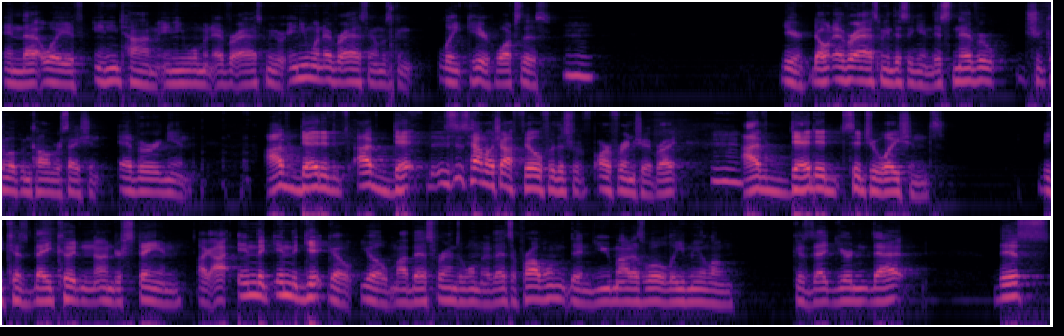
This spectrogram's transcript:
and that way, if anytime any woman ever asks me or anyone ever asks me, I'm just gonna link here. Watch this. Mm-hmm. Here, don't ever ask me this again. This never should come up in conversation ever again. I've deaded. I've dead. This is how much I feel for this our friendship, right? Mm-hmm. I've deaded situations because they couldn't understand. Like I in the in the get go, yo, my best friend's a woman. If that's a problem, then you might as well leave me alone because that you're that this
